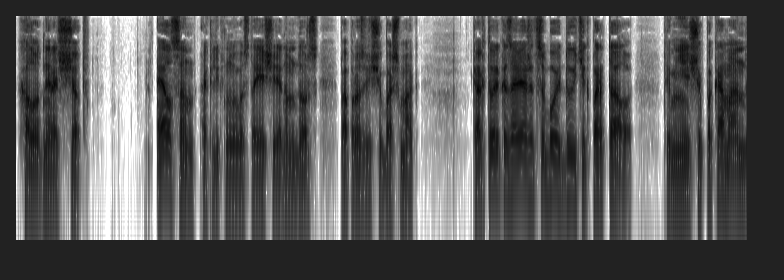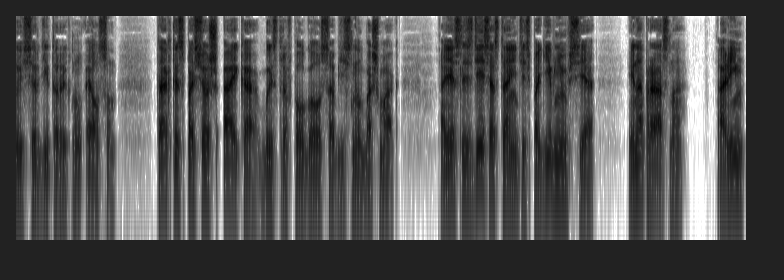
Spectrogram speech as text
холодный расчет. «Элсон!» — окликнул его стоящий рядом Дорс по прозвищу Башмак. «Как только завяжется бой, дуйте к порталу. Ты мне еще покомандуй!» — сердито рыкнул Элсон. «Так ты спасешь Айка!» — быстро в полголоса объяснил Башмак. «А если здесь останетесь, погибнем все. И напрасно. А Рим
